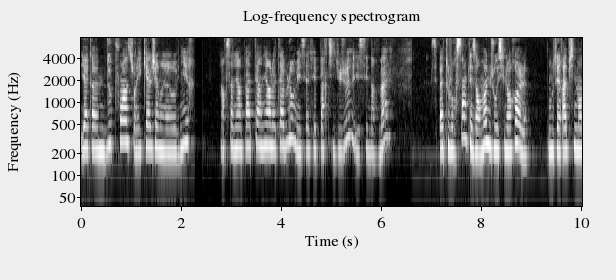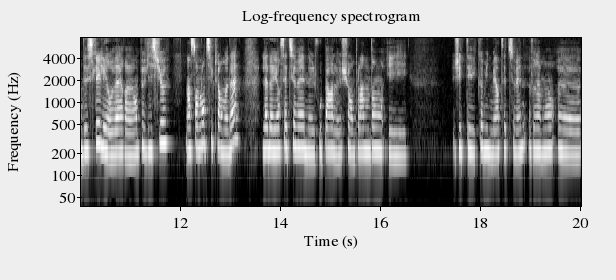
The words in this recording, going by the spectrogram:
il y a quand même deux points sur lesquels j'aimerais revenir. Alors ça vient pas ternir le tableau, mais ça fait partie du jeu et c'est normal c'est pas toujours simple, les hormones jouent aussi leur rôle. Donc j'ai rapidement décelé les revers euh, un peu vicieux d'un semblant de cycle hormonal. Là d'ailleurs cette semaine, je vous parle, je suis en plein dedans et j'étais comme une merde cette semaine. Vraiment, euh,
